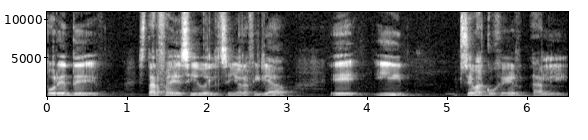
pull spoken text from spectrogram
por ende estar fallecido el señor afiliado eh, y se va a coger al,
